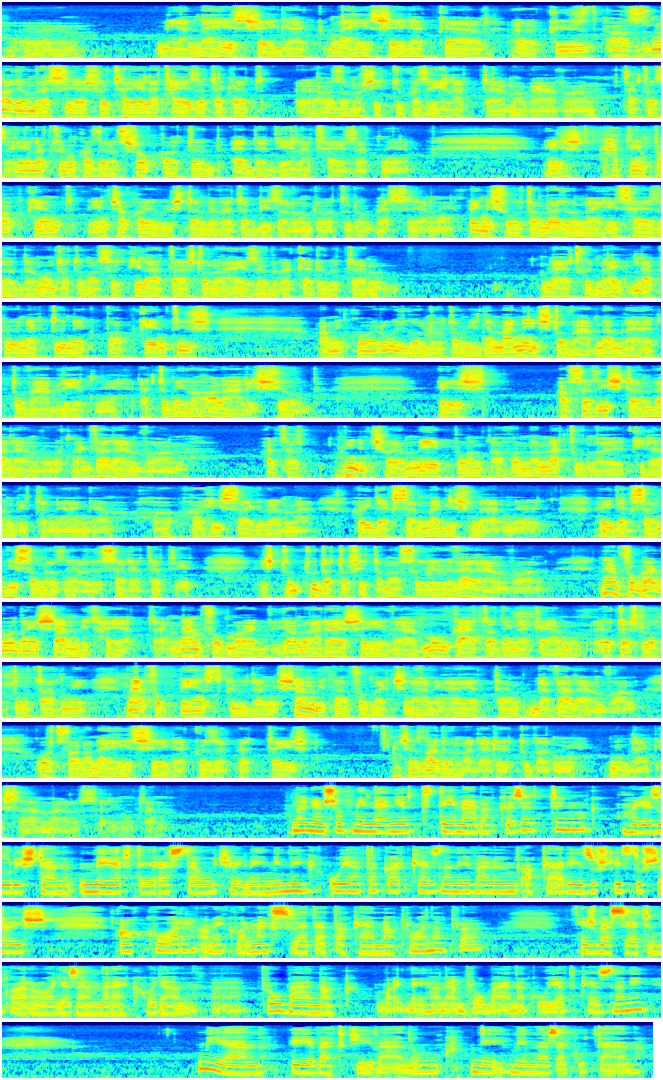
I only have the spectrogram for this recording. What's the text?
milyen nehézségek, nehézségekkel küzd. Az nagyon veszélyes, hogyha élethelyzeteket azonosítjuk az élettel magával. Tehát az életünk azért az sokkal több egy-egy élethelyzetnél. És hát én papként én csak a jó Istenbe vetett bizalomról tudok beszélni. Én is voltam nagyon nehéz helyzetben, mondhatom azt, hogy kilátástalan helyzetbe kerültem. Lehet, hogy meglepőnek tűnik papként is, amikor úgy gondoltam, hogy de már nincs tovább, nem lehet tovább lépni, ettől még a halál is jobb. És az, hogy az Isten velem volt, meg velem van, az, az nincs olyan mélypont, ahonnan ne tudna ő kilendíteni engem, ha, ha hiszek benne, ha igyekszem megismerni őt, ha igyekszem viszonozni az ő szeretetét, és tudatosítom azt, hogy ő velem van. Nem fog megoldani semmit helyettem, nem fog majd január 1 munkát adni nekem, ötös lottót adni, nem fog pénzt küldeni, semmit nem fog megcsinálni helyettem, de velem van. Ott van a nehézségek közepette is, és ez nagyon nagy erőt tud adni mindenki számára szerintem. Nagyon sok minden jött témába közöttünk, hogy az Úristen miért érezte úgy, hogy még mindig újat akar kezdeni velünk, akár Jézus Krisztussal is akkor, amikor megszületett, akár napról napra, és beszéltünk arról, hogy az emberek hogyan próbálnak, vagy néha nem próbálnak újat kezdeni. Milyen évet kívánunk mi mindezek után?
